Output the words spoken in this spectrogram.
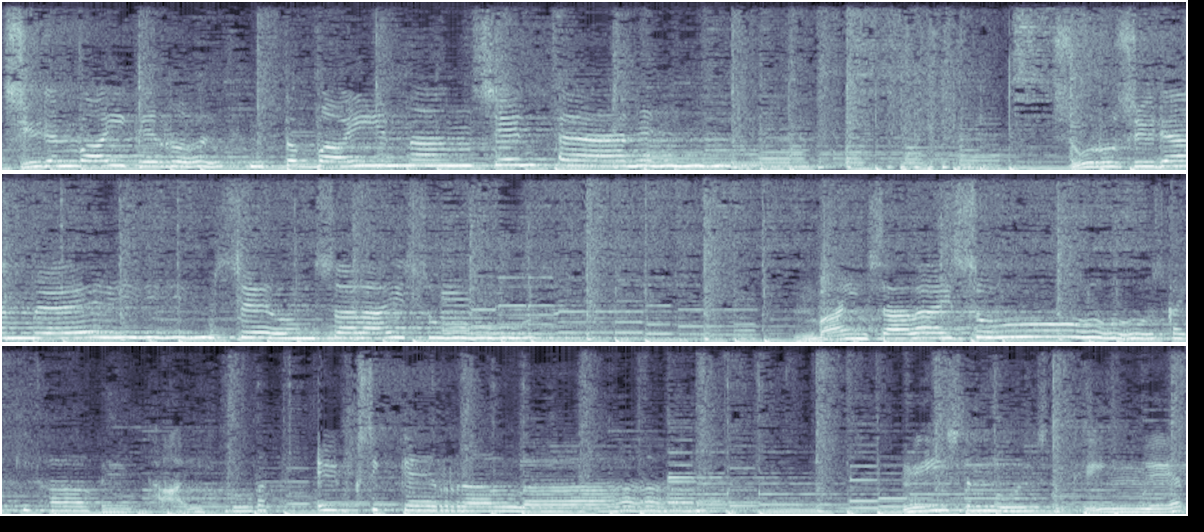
sydän vaikeroi, mutta vainan sen sydämeen, se on salaisuus. Vain salaisuus, kaikki haaveet haihtuvat yksi kerrallaan. Mistä muistot hingeät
